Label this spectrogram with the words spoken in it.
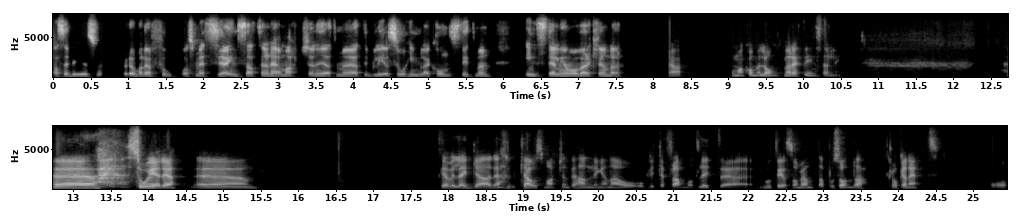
Alltså det är svårt att bedöma den fotbollsmässiga insatsen i den här matchen i och med att det blev så himla konstigt. Men inställningen var verkligen där. Ja, och man kommer långt med rätt inställning. Eh, så är det. Ska vi lägga den kaosmatchen till handlingarna och, och, blicka framåt lite mot det som väntar på söndag klockan ett? Ja,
